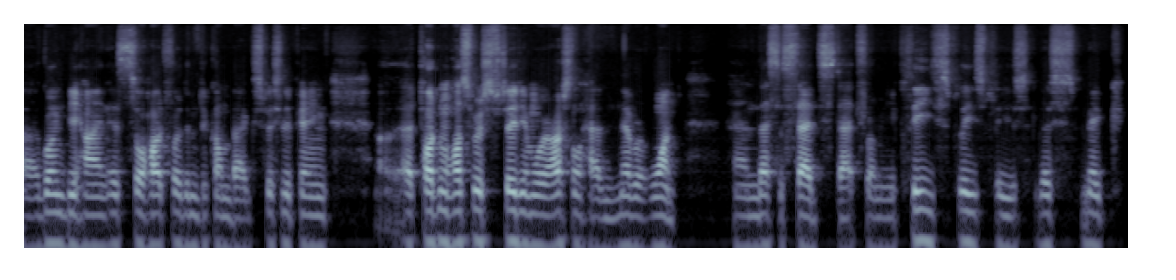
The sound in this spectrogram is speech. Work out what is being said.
uh, going behind, it's so hard for them to come back, especially playing uh, at Tottenham Hotspur Stadium where Arsenal have never won. And that's a sad stat for me. Please, please, please, let's make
